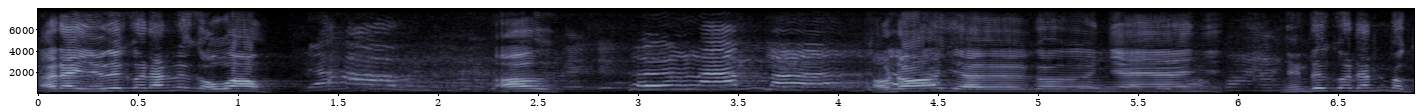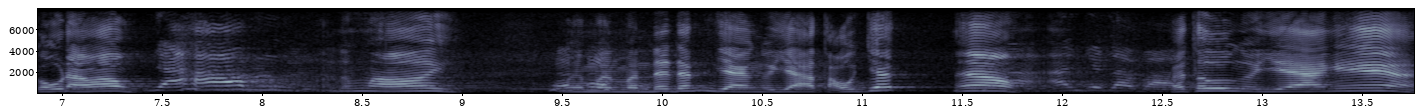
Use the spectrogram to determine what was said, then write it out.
Ở đây như đức có đánh các cụ không? Ừ. Thương lắm mà. Hồi đó giờ con nhà những đứa có đánh bà cụ nào không? Dạ không. Đúng rồi. Mình mình mình đi đánh già người già tội chết thấy không? Phải thương người già nghe.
